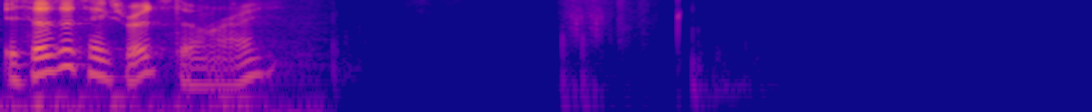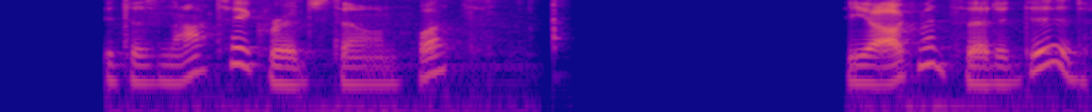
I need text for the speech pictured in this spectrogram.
It says it takes redstone, right? It does not take redstone. What? The augment said it did.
